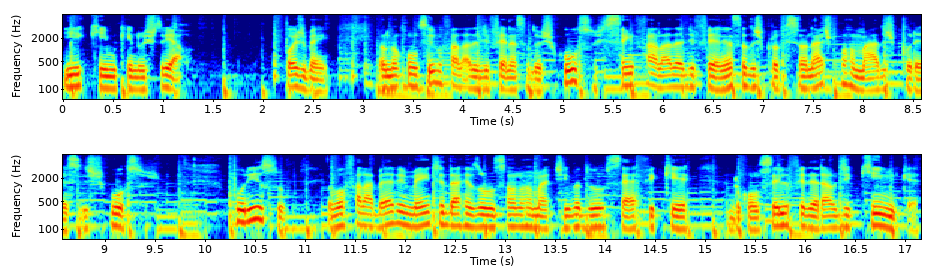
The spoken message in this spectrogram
e Química Industrial. Pois bem, eu não consigo falar da diferença dos cursos sem falar da diferença dos profissionais formados por esses cursos. Por isso, eu vou falar brevemente da resolução normativa do CFQ, do Conselho Federal de Química,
